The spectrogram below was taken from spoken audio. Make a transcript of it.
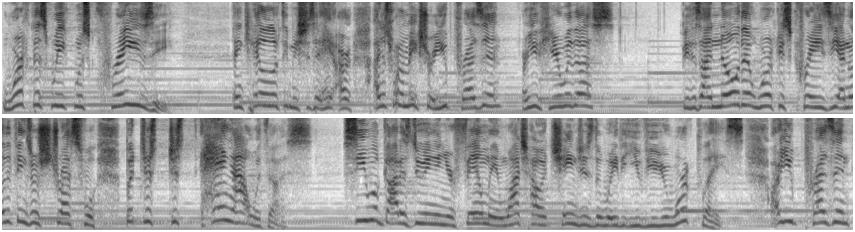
work this week was crazy. And Kayla looked at me, she said, Hey, are, I just want to make sure, are you present? Are you here with us? because I know that work is crazy. I know that things are stressful, but just, just hang out with us. See what God is doing in your family and watch how it changes the way that you view your workplace. Are you present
